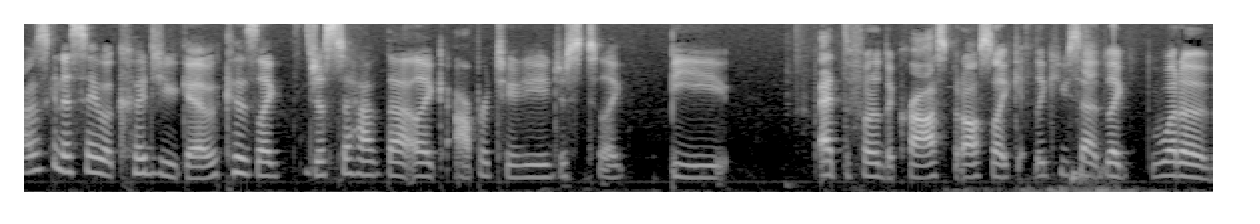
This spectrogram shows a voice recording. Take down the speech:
I was gonna say, what could you give? Because like just to have that like opportunity, just to like be at the foot of the cross, but also like like you said, like what a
